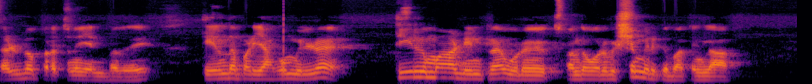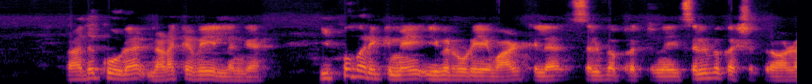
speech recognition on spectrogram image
செல்வ பிரச்சனை என்பது தீர்ந்தபடியாகவும் இல்லை தீருமா அப்படின்ற ஒரு அந்த ஒரு விஷயம் இருக்கு பாத்தீங்களா? அது கூட நடக்கவே இல்லைங்க. இப்போ வரைக்குமே இவருடைய வாழ்க்கையில செல்வ பிரச்சனை செல்வ கஷ்டத்தினால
